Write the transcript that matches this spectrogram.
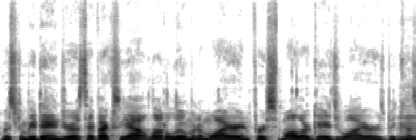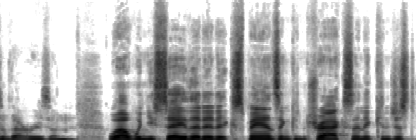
which can be dangerous. They've actually outlawed aluminum wiring for smaller gauge wires because mm. of that reason. Well, when you say that it expands and contracts and it can just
